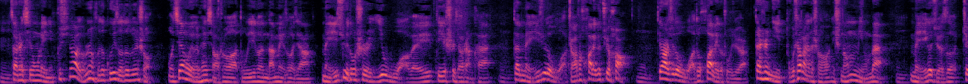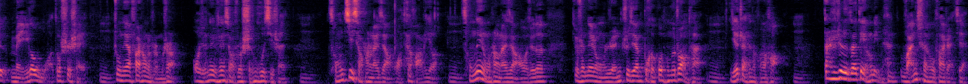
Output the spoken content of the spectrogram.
嗯，在这其中里，你不需要有任何的规则的遵守。我见过有一篇小说，读一个南美作家，每一句都是以我为第一视角展开，但每一句的我，只要他画了一个句号，嗯，第二句的我都换了一个主角，但是你读下来的时候，你是能明白，每一个角色，这每一个我都是谁，嗯，中间发生了什么事儿。我觉得那篇小说神乎其神，嗯，从技巧上来讲，哇，太华丽了，嗯，从内容上来讲，我觉得。就是那种人之间不可沟通的状态，嗯，也展现的很好，嗯，但是这个在电影里面完全无法展现，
